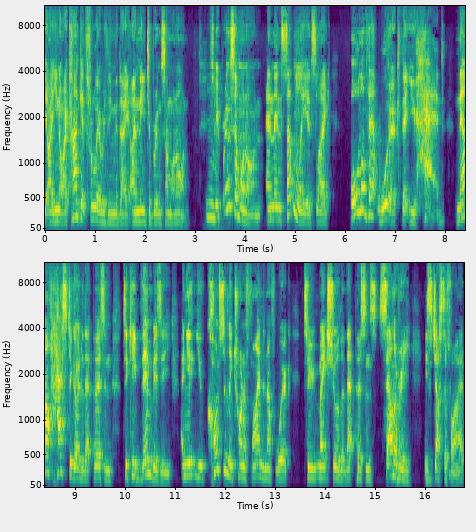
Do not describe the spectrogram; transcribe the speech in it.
I, I, you know, I can't get through everything the day. I need to bring someone on. So Mm. you bring someone on, and then suddenly it's like all of that work that you had now has to go to that person to keep them busy, and you, you're constantly trying to find enough work to make sure that that person's salary is justified,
